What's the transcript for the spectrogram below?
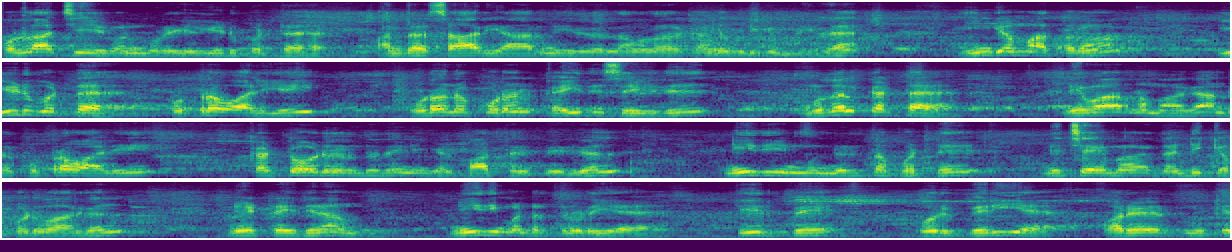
பொள்ளாச்சி வன்முறையில் ஈடுபட்ட அந்த சார் யாருன்னு இதெல்லாம் உங்களால் கண்டுபிடிக்க முடியல. இங்கே மாத்திரம் ஈடுபட்ட குற்றவாளியை உடனுக்குடன் கைது செய்து முதல் கட்ட நிவாரணமாக அந்த குற்றவாளி கட்டோடு இருந்ததை நீங்கள் பார்த்திருப்பீர்கள். நீதியின் முன் நிறுத்தப்பட்டு நிச்சயமாக தண்டிக்கப்படுவார்கள். நேற்றைய தினம் நீதிமன்றத்தினுடைய தீர்ப்பு ஒரு பெரிய வரவேற்புமிக்க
